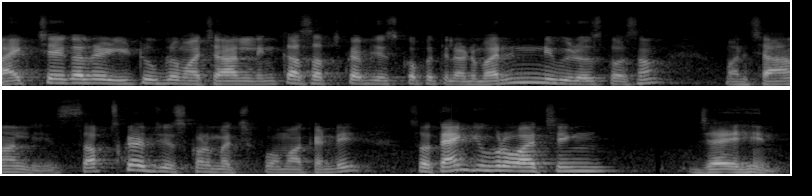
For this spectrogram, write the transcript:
లైక్ చేయగలరు. యూట్యూబ్లో మా ఛానల్ ఇంకా సబ్స్క్రైబ్ చేసుకోకపోతే ఇలాంటి మరిన్ని వీడియోస్ కోసం మన ఛానల్ని సబ్స్క్రైబ్ చేసుకోవడం మర్చిపోమాకండి. So thank you for watching జై హింద్.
